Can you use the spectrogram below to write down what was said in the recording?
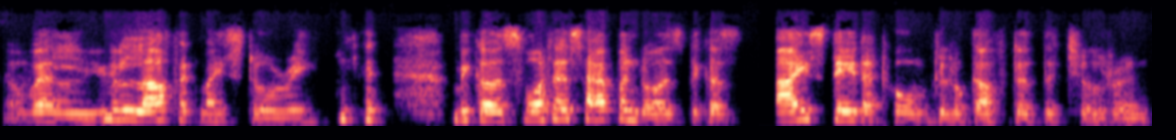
Well, you'll laugh at my story because what has happened was because I stayed at home to look after the children,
